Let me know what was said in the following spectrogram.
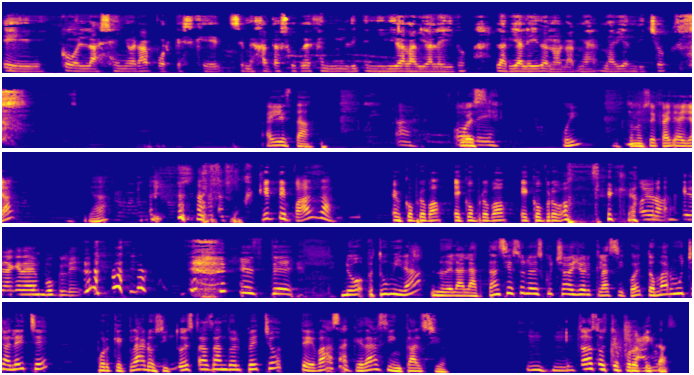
eh, con la señora porque es que semejante absurdez en, mi- en mi vida la había leído. La había leído, no, la, me, me habían dicho. Ahí está. Ah, Pues, ole. uy, esto no se calla ya. ¿Ya? ¿Qué te pasa? He comprobado, he comprobado, he comprobado. Queda- Oiga, que se ha quedado en bucle. Este, no, tú mira, lo de la lactancia, eso lo he escuchado yo el clásico, ¿eh? Tomar mucha leche, porque claro, si tú estás dando el pecho, te vas a quedar sin calcio. Y todas osteoporóticas.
